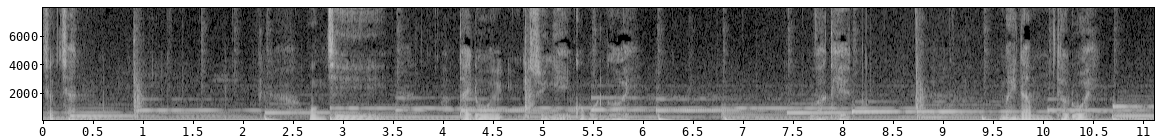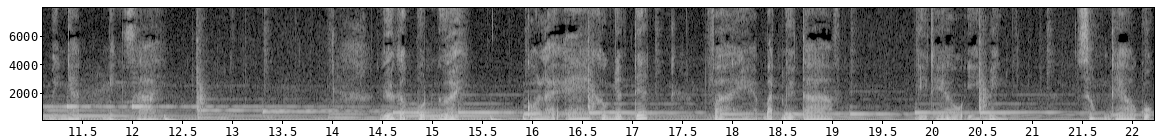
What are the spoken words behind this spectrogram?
chắc chắn. Huống chi thay đổi suy nghĩ của một người. Và thiệt, mấy năm theo đuổi, mình nhận mình sai. Việc gặp một người có lẽ không nhất thiết phải bắt người ta đi theo ý mình, sống theo cuộc,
